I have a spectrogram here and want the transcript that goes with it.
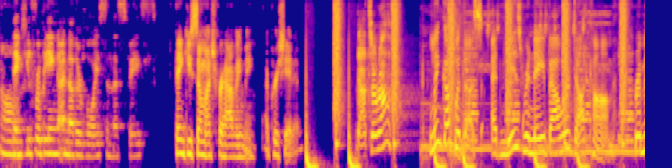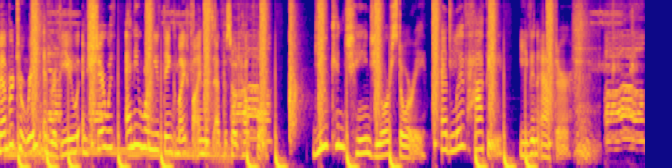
oh. thank you for being another voice in this space. Thank you so much for having me. I appreciate it. That's a wrap. Link up with us at MsReneeBauer.com. Remember to rate and review and share with anyone you think might find this episode helpful. You can change your story and live happy even after. Oh.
